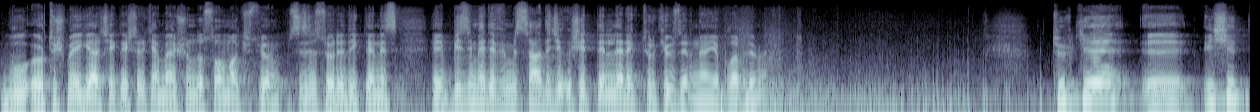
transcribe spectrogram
bu örtüşmeyi gerçekleştirirken ben şunu da sormak istiyorum. Sizin söyledikleriniz bizim hedefimiz sadece IŞİD denilerek Türkiye üzerinden yapılabilir mi? Türkiye e, IŞİD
